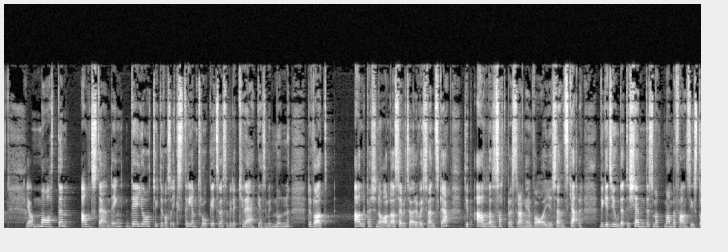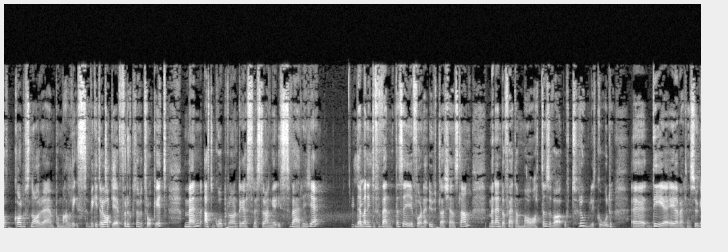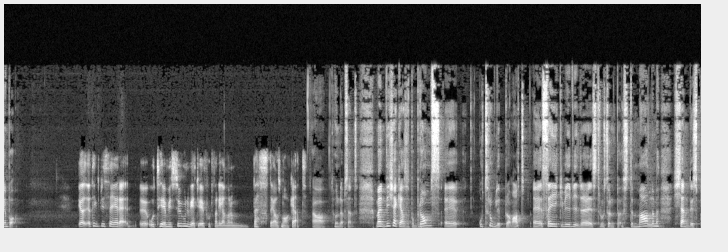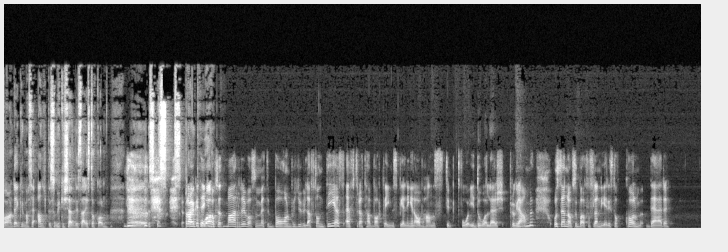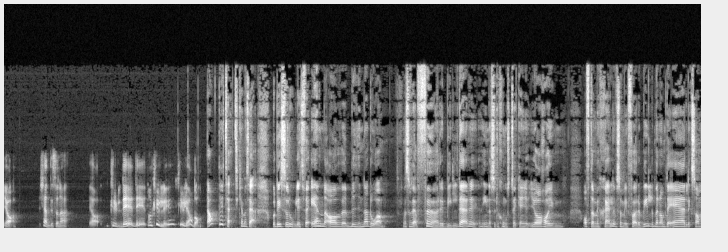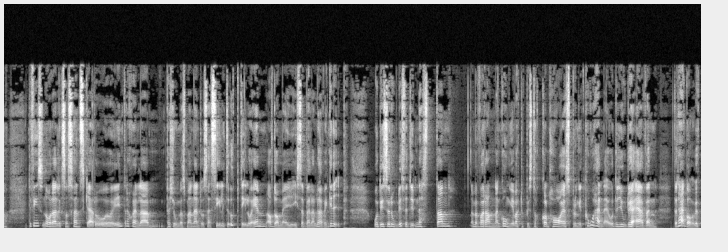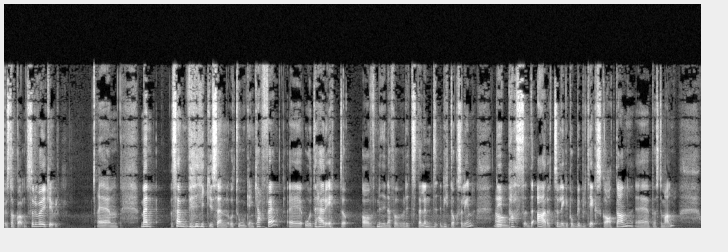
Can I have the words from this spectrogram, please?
Ja. Maten outstanding. Det jag tyckte var så extremt tråkigt så jag nästan ville kräkas i min mun, det var att all personal, alla servitörer var ju svenska. Typ alla som satt på restaurangen var ju svenskar. Vilket gjorde att det kändes som att man befann sig i Stockholm snarare än på Mallis. Vilket jag Ja. tycker är fruktansvärt tråkigt. Men att gå på några av deras restauranger i Sverige där man inte förväntar sig att få den här utlandskänslan men ändå få äta maten som var otroligt god. Eh, det är jag verkligen sugen på. Jag, jag tänkte precis säga det. Eh, Och tiramisun vet jag är fortfarande en av de bästa jag har smakat. Ja, 100%. Men vi käkade alltså på Broms. Eh, otroligt bra mat. Eh, sen gick vi vidare, strosade runt på Östermalm, kändissparande. Gud man ser alltid så mycket kändisar i Stockholm. Eh, sprang jag kan tänka mig på. också att Marre var som ett barn på julafton. Dels efter att ha varit på inspelningen av hans typ två idolers program. Och sen också bara få flanera i Stockholm där, ja, kändisarna, ja, kryll, det, det de kryllar kryllig, av dem. Ja, det är tätt kan man säga. Och det är så roligt för en av mina då, vad ska man säga, förebilder inom situationstecken. Jag har ju ofta mig själv som min förebild, men om det är liksom, det finns några liksom svenskar och internationella personer som man ändå så här ser lite upp till och en av dem är ju Isabella Löwengrip. Och det är så roligt för typ nästan ja, men varannan gång jag varit uppe i Stockholm har jag sprungit på henne och det gjorde jag även den här gången vi var uppe i Stockholm, så det var ju kul. Ehm, men sen, vi gick ju sen och tog en kaffe eh, och det här är ett av mina favoritställen, ditt också Linn. Det är Ja. Pass the Art som ligger på Biblioteksgatan eh, på Östermalm.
